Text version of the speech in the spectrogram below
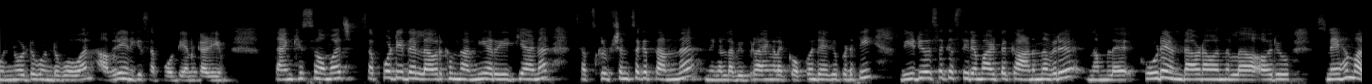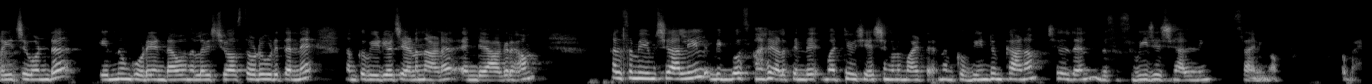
മുന്നോട്ട് കൊണ്ടുപോകാൻ അവരെ എനിക്ക് സപ്പോർട്ട് ചെയ്യാൻ കഴിയും. Thank you so much support ചെയ്ത എല്ലാവർക്കും നന്ദി അറിയിക്കുകയാണ്. സബ്സ്ക്രിപ്ഷൻസ് ഒക്കെ തന്ന് നിങ്ങളുടെ അഭിപ്രായങ്ങളൊക്കെ ഒപ്പം രേഖപ്പെടുത്തി. വീഡിയോസ് ഒക്കെ സ്ഥിരമായിട്ട് കാണുന്നവർ നമ്മളെ കൂടെ ഉണ്ടാവണമെന്നുള്ള ഒരു സ്നേഹം അറിയിച്ചുകൊണ്ട് എന്നും കൂടെ ഉണ്ടാവും എന്നുള്ള വിശ്വാസത്തോടു കൂടി തന്നെ നമുക്ക് വീഡിയോ ചെയ്യണമെന്നാണ് എന്റെ ആഗ്രഹം. തത്സമയം ശാലിനിയിൽ ബിഗ് ബോസ് മലയാളത്തിന്റെ മറ്റു വിശേഷങ്ങളുമായിട്ട് നമുക്ക് വീണ്ടും കാണാം. Children this is Vijay Shalini signing off bye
